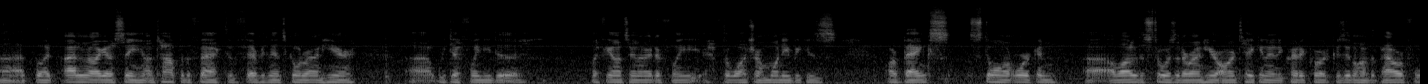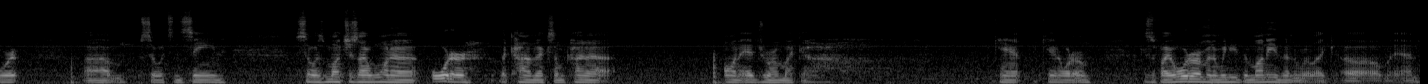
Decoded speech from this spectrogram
Uh, but I don't know. I gotta say, on top of the fact of everything that's going around here, uh, we definitely need to. My fiance and I definitely have to watch our money because our banks still aren't working. Uh, a lot of the stores that are around here aren't taking any credit card because they don't have the power for it. Um, so it's insane. So as much as I want to order the comics, I'm kind of on edge where I'm like, oh, can't can't order them because if I order them and we need the money, then we're like, oh man.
